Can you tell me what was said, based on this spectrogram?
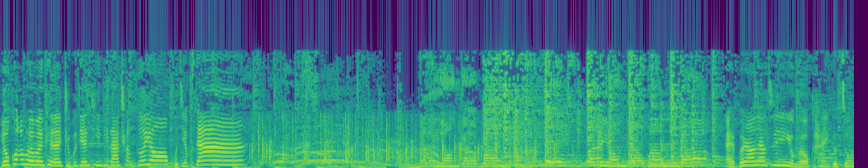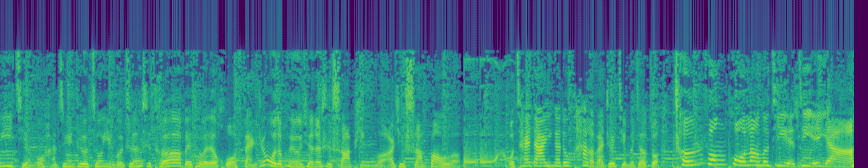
有空的朋友们可以来直播间听滴答唱歌哟，不见不散。哎，不知道大家最近有没有看一个综艺节目哈？最近这个综艺节目，真的是特别特别的火，反正我的朋友圈都是刷屏了，而且刷爆了。我猜大家应该都看了吧？这个节目叫做《乘风破浪的姐姐》呀。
